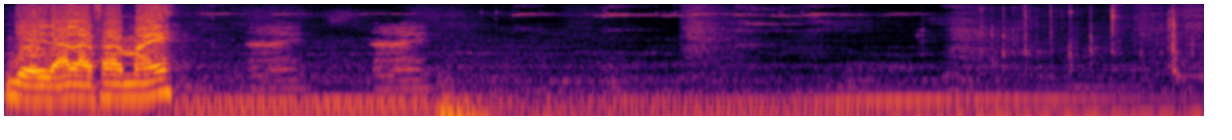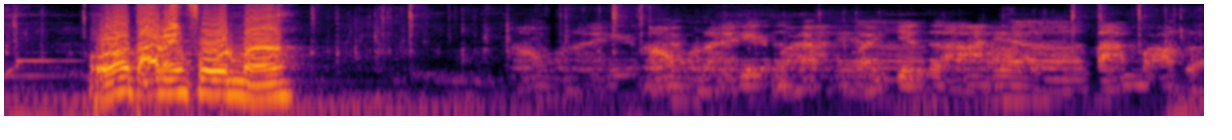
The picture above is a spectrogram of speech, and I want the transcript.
Vậy đã là file mấy? Bản full mà. Không hồi nãy không hồi nãy cái bản bản trên tải ờ, tám bot rồi.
